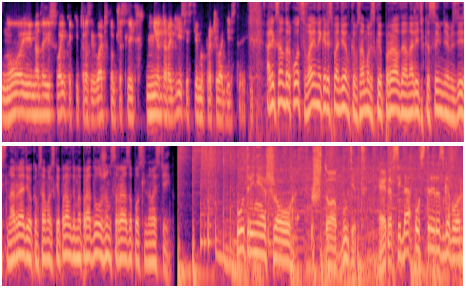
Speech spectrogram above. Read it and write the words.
но и надо и свои какие-то развивать, в том числе недорогие системы противодействия. Александр Коц, военный корреспондент «Комсомольской правды», аналитика с именем здесь на радио «Комсомольская правда». Мы продолжим сразу после новостей. Утреннее шоу «Что будет?» Это всегда острый разговор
